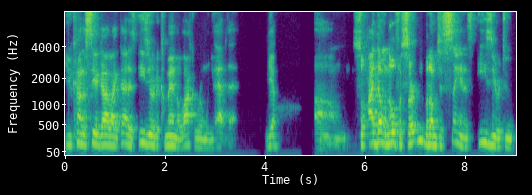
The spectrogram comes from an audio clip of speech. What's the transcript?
you kind of see a guy like that. It's easier to command the locker room when you have that. Yeah. Um, so I don't know for certain, but I'm just saying it's easier to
